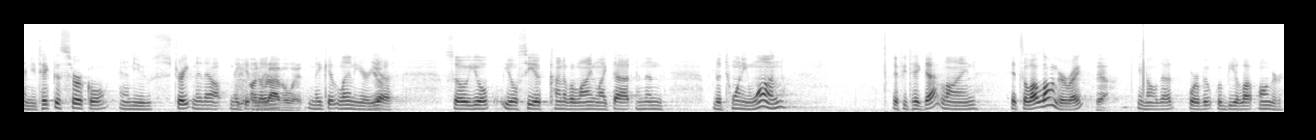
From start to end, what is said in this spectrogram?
and you take this circle and you straighten it out, make it unravel it. Make it linear, Yep. yes. So you'll you'll see a kind of a line like that, and then the 21. If you take that line, it's a lot longer, right? Yeah. You know that orbit would be a lot longer.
